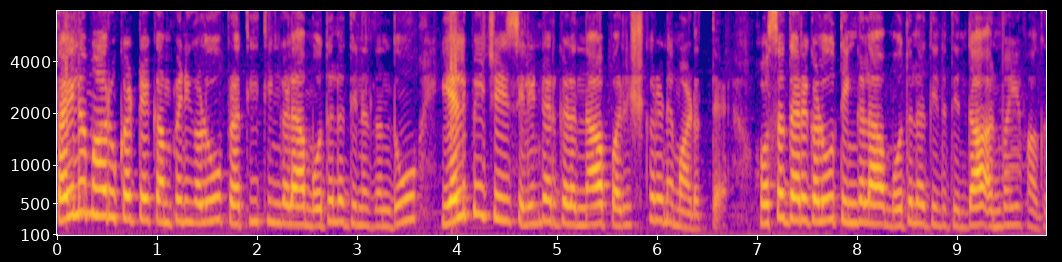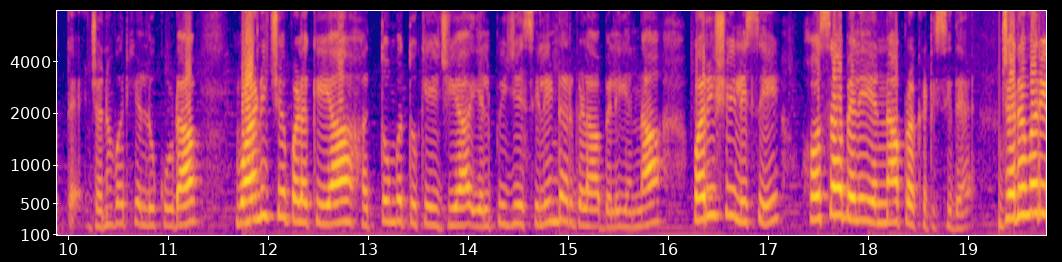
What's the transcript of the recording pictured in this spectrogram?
ತೈಲ ಮಾರುಕಟ್ಟೆ ಕಂಪನಿಗಳು ಪ್ರತಿ ತಿಂಗಳ ಮೊದಲ ದಿನದಂದು ಎಲ್ಪಿಜಿ ಸಿಲಿಂಡರ್ಗಳನ್ನು ಪರಿಷ್ಕರಣೆ ಮಾಡುತ್ತೆ. ಹೊಸ ದರಗಳು ತಿಂಗಳ ಮೊದಲ ದಿನದಿಂದ ಅನ್ವಯವಾಗುತ್ತೆ. ಜನವರಿಯಲ್ಲೂ ಕೂಡ ವಾಣಿಜ್ಯ ಬಳಕೆಯ ಹತ್ತೊಂಬತ್ತು ಕೆಜಿಯ ಎಲ್ಪಿಜಿ ಸಿಲಿಂಡರ್ಗಳ ಬೆಲೆಯನ್ನು ಪರಿಶೀಲಿಸಿ ಹೊಸ ಬೆಲೆಯನ್ನು ಪ್ರಕಟಿಸಿದೆ. ಜನವರಿ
